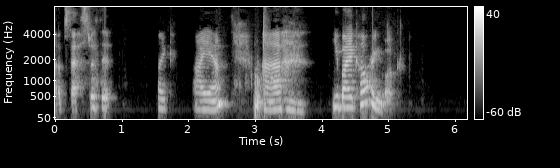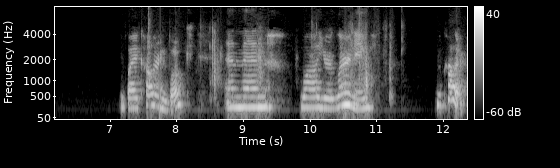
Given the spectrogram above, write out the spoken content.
obsessed with it like I am, uh, you buy a coloring book. You buy a coloring book, and then while you're learning, you color,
